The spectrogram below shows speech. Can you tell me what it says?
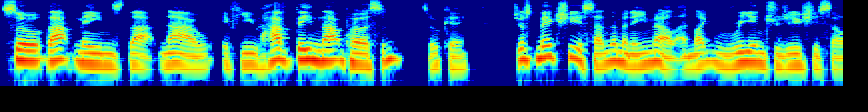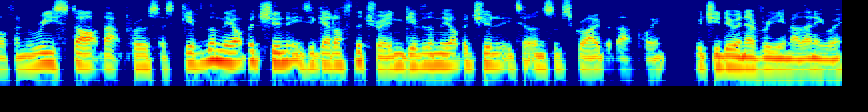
So that means that now, if you have been that person, it's okay. just make sure you send them an email and like reintroduce yourself and restart that process. Give them the opportunity to get off the train, give them the opportunity to unsubscribe at that point, which you do in every email anyway.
